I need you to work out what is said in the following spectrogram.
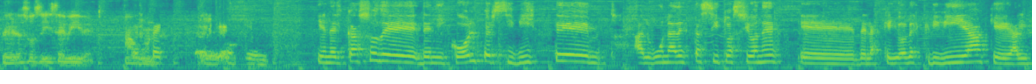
pero eso sí se vive. Aún. Perfecto. En el caso de, Nicole, ¿percibiste alguna de estas situaciones eh, de las que yo describía, que hay,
